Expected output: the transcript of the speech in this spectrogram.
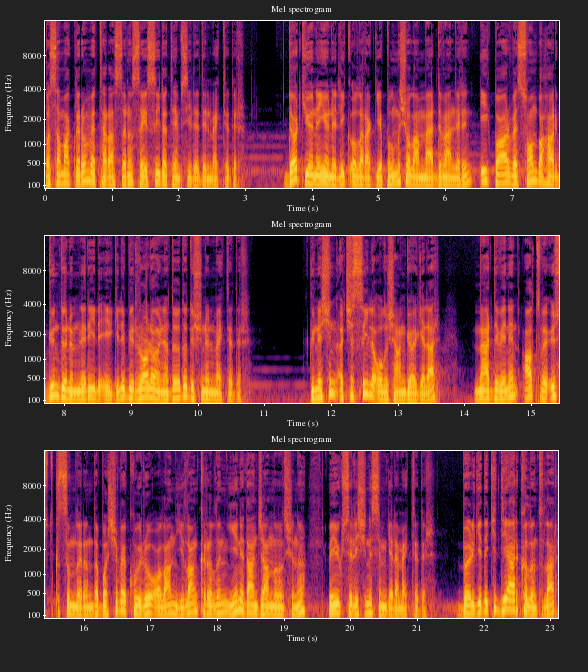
basamakların ve terasların sayısıyla temsil edilmektedir. Dört yöne yönelik olarak yapılmış olan merdivenlerin ilkbahar ve sonbahar gün dönümleriyle ilgili bir rol oynadığı da düşünülmektedir. Güneşin açısıyla oluşan gölgeler, merdivenin alt ve üst kısımlarında başı ve kuyruğu olan yılan kralın yeniden canlanışını ve yükselişini simgelemektedir. Bölgedeki diğer kalıntılar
